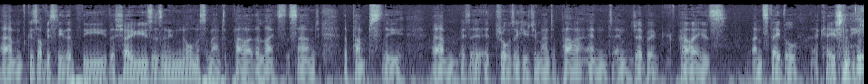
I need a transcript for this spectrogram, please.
um, because obviously the, the, the show uses an enormous amount of power the lights, the sound, the pumps, the um, it, it, draws a huge amount of power, and, and Joburg power is unstable occasionally.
